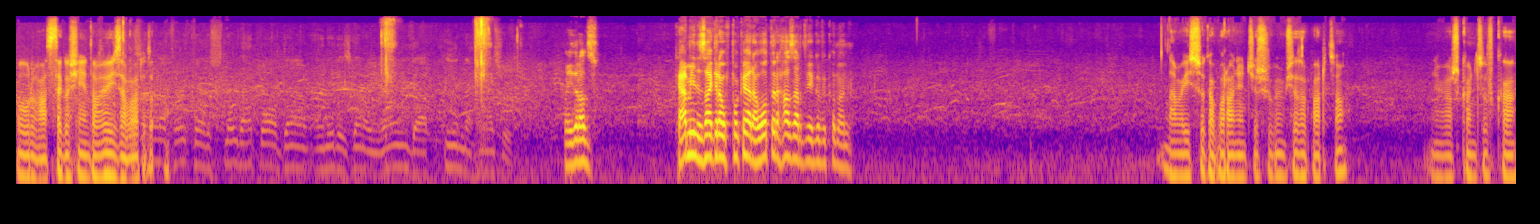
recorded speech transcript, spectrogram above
Kurwa, z tego się nie da wyjść za bardzo. Moi drodzy. Kamil zagrał w pokera, Water Hazard w jego wykonaniu. Na miejscu Gabora nie cieszyłbym się za bardzo, ponieważ końcówka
